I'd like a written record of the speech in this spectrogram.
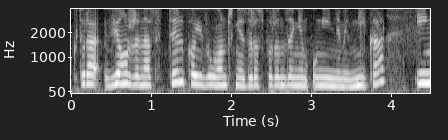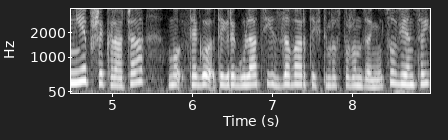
która wiąże nas tylko i wyłącznie z rozporządzeniem unijnym MIKA i nie przekracza tego, tej regulacji zawartej w tym rozporządzeniu. Co więcej,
